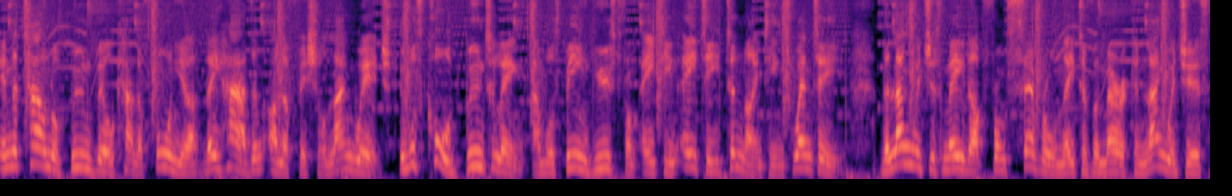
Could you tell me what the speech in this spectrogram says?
In the town of Boonville, California, they had an unofficial language. It was called Boontling and was being used from 1880 to 1920. The language is made up from several Native American languages,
